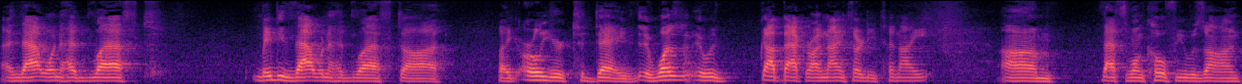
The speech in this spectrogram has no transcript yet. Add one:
and that one had left. Maybe that one had left uh, like earlier today. It wasn't. It was got back around nine thirty tonight. Um, that's the one Kofi was on.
